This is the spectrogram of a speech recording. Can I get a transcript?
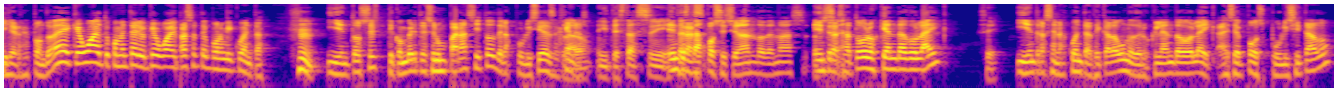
y le respondo, ¡eh, qué guay tu comentario, qué guay, pásate por mi cuenta! Y entonces te conviertes en un parásito de las publicidades ajenas. Claro, y te estás, sí, te Entras- estás posicionando además. o Entras sea, a todos los que han dado like Sí. y entras en las cuentas de cada uno de los que le han dado like a ese post publicitado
